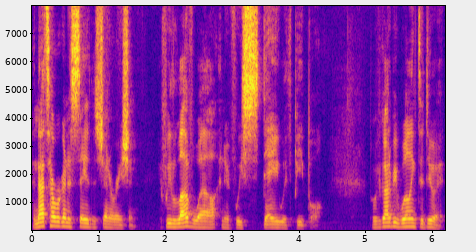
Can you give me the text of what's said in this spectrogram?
And that's how we're going to save this generation. If we love well and if we stay with people. But we've got to be willing to do it.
